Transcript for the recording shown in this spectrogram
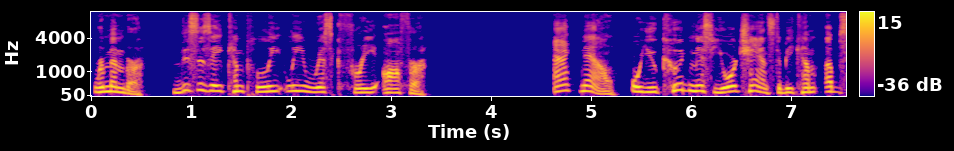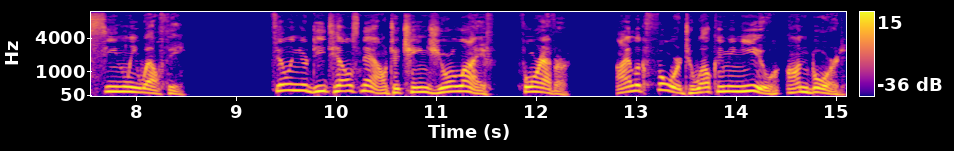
Remember, this is a completely risk-free offer. Act now, or you could miss your chance to become obscenely wealthy. Fill in your details now to change your life forever. I look forward to welcoming you on board.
